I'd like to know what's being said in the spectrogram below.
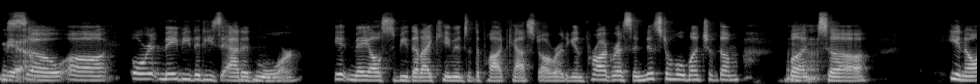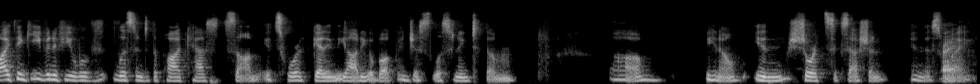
Yeah. So, uh, or it may be that he's added Mhm. more. It may also be that I came into the podcast already in progress and missed a whole bunch of them. But, uh, you know, I think even if you lis- listen to the podcast some, it's worth getting the audiobook and just listening to them, um, you know, in short succession in this Right. way.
